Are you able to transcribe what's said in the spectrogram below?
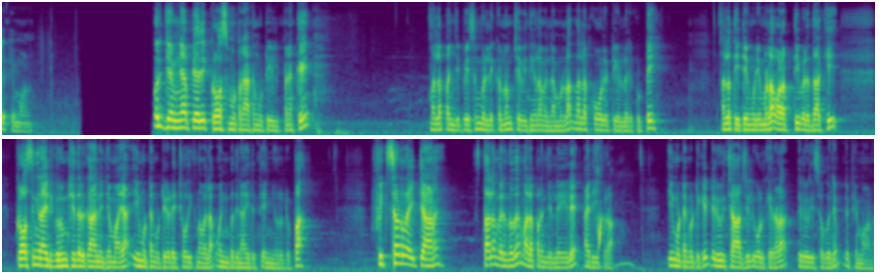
ലഭ്യമാണ്. ഒരു ജംനാപ്യാരി ക്രോസ് മുട്ടനാട്ടുംകുട്ടി വിൽപ്പനക്ക് നല്ല പഞ്ചിപ്പേസും വെള്ളിക്കണ്ണും ചെവിതികളും എല്ലാമുള്ള നല്ല ക്വാളിറ്റിയുള്ള ഒരു കുട്ടി. നല്ല തീറ്റയും കൂടിയുമുള്ള വളർത്തി വലുതാക്കി ക്രോസിങ്ങിനായിട്ട് ഗ്രൂം ചെയ്തെടുക്കാൻ അനുയോജ്യമായ ഈ മുട്ടൻകുട്ടിയുടെ ചോദിക്കുന്ന വില ഒൻപതിനായിരത്തി അഞ്ഞൂറ് രൂപ. ഫിക്സഡ് റേറ്റ് ആണ്. സ്ഥലം വരുന്നത് മലപ്പുറം ജില്ലയിലെ അരീപ്ര. ഈ മുട്ടൻകുട്ടിക്ക് ഡെലിവറി ചാർജിൽ ഓൾ കേരള ഡെലിവറി സൗകര്യം ലഭ്യമാണ്.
